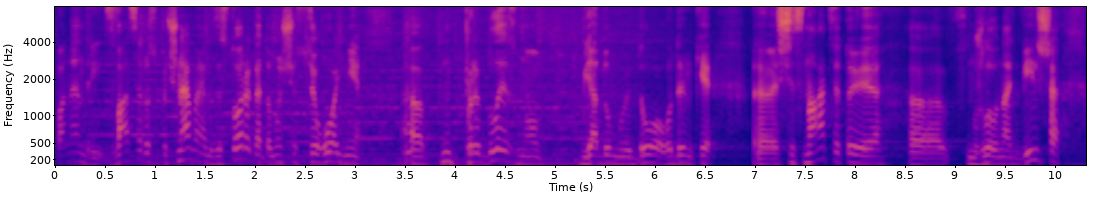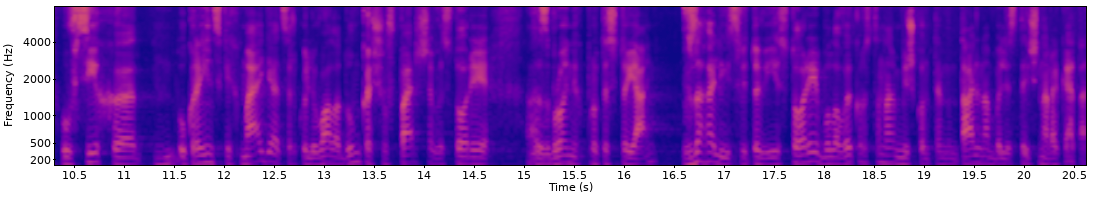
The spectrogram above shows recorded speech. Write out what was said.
Пане Андрій, з вас розпочнемо як з історика, тому що сьогодні е, ну, приблизно, я думаю, до годинки е, 16-ї, е, можливо, навіть більше, у всіх е, українських медіа циркулювала думка, що вперше в історії е, збройних протистоянь. Взагалі світовій історії була використана міжконтинентальна балістична ракета.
